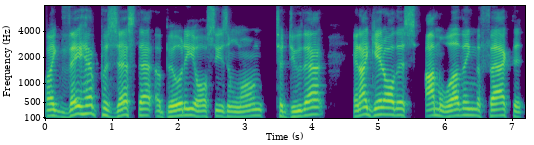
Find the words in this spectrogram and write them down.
like they have possessed that ability all season long to do that. And I get all this. I'm loving the fact that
